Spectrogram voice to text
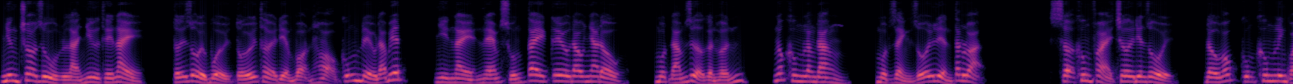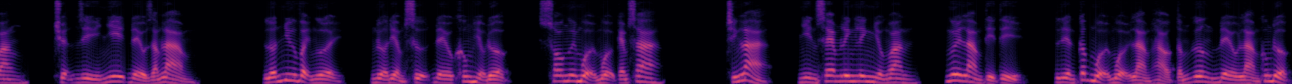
Nhưng cho dù là như thế này, tới rồi buổi tối thời điểm bọn họ cũng đều đã biết, nhìn này ném xuống tay kêu đau nha đầu, một đám rửa gần hấn, nó không lăng đăng, một rảnh rỗi liền tắc loạn. Sợ không phải chơi điên rồi, đầu óc cũng không linh quang, chuyện gì nhi đều dám làm. Lớn như vậy người, nửa điểm sự đều không hiểu được, so ngươi muội muội kém xa. Chính là, nhìn xem Linh Linh nhiều ngoan, ngươi làm tỉ tỉ, liền cấp muội muội làm hảo tấm gương đều làm không được,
